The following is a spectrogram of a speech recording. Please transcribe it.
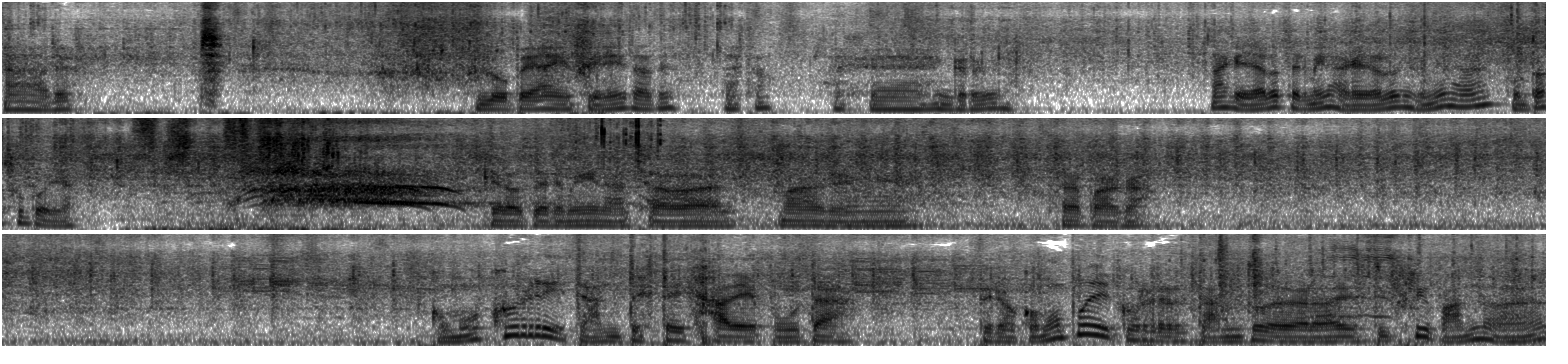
Nada, tío. Lupea infinita, tío. Ya está. Es que es increíble. Ah, que ya lo termina, que ya lo termina, ¿eh? Junto a su polla. Que lo termina, chaval. Madre mía. Trae para acá. ¿Cómo corre tanto esta hija de puta? Pero ¿cómo puede correr tanto de verdad? Estoy flipando, ¿eh?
